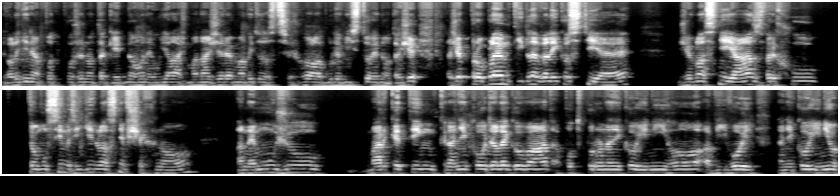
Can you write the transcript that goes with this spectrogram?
dva lidi na podpoře, no tak jednoho neuděláš manažerem, aby to zastřešoval a bude víc to jedno. Takže, takže problém této velikosti je, že vlastně já z vrchu to musím řídit vlastně všechno a nemůžu marketing na někoho delegovat a podporu na někoho jiného a vývoj na někoho jiného.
